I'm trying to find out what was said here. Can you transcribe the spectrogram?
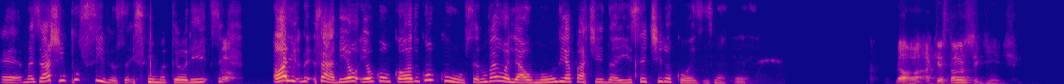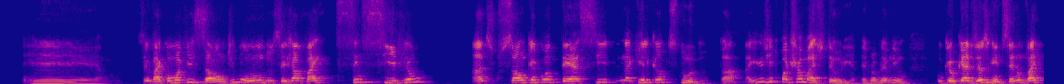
é, mas eu acho impossível isso uma teoria. Olha, sabe, eu, eu concordo com o Kuhn. Você não vai olhar o mundo e a partir daí você tira coisas, né? É. Não, a questão é o seguinte: é, você vai com uma visão de mundo, você já vai sensível à discussão que acontece naquele campo de estudo, tá? Aí a gente pode chamar de teoria, não tem problema nenhum. O que eu quero dizer é o seguinte: você não vai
